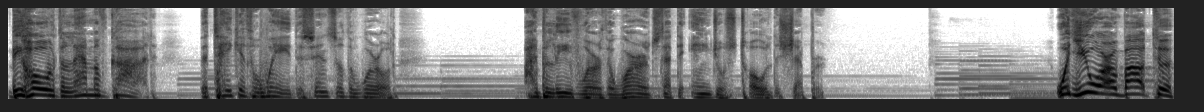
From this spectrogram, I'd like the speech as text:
Behold, the Lamb of God that taketh away the sins of the world. I believe were the words that the angels told the shepherd. what you are about to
